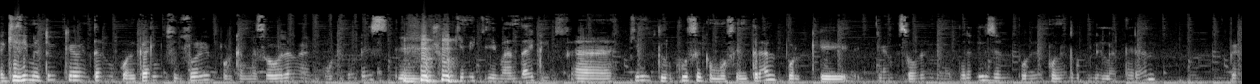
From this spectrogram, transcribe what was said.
Aquí sí me tuve que aventar con Juan Carlos Osorio porque me sobraban jugadores. Eh, y Van Dijk, a Kimmich lo puse como central porque ya me sobran laterales, ya no podía poner doble lateral. Pero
